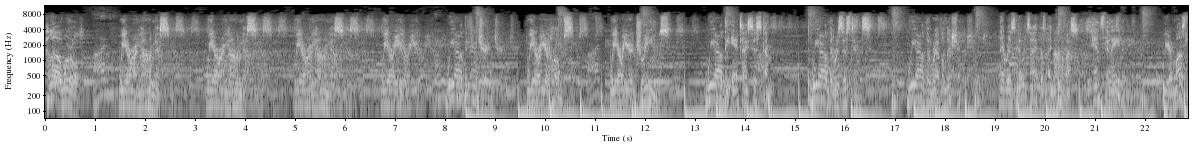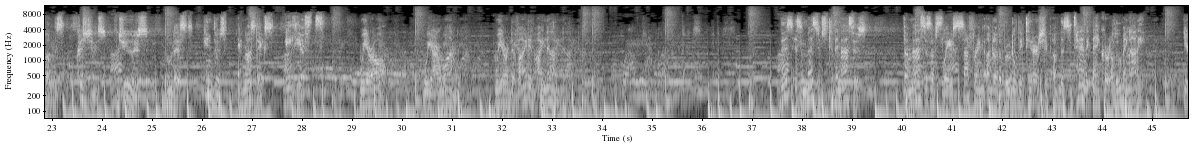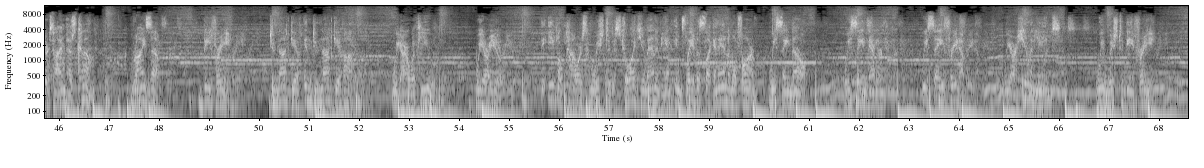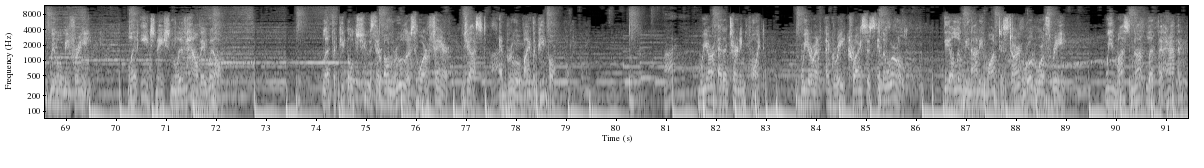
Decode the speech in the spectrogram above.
Hello world. We are anonymous. We are anonymous. We are anonymous. We are you. We are the future. We are your hopes. We are your dreams. We are the anti-system. We are the resistance. We are the revolution. There is no type of anonymous, hence the name. We are Muslims, Christians, Jews, Buddhists, Hindus, agnostics, atheists. We are all. We are one. We are divided by none. This is a message to the masses. The masses of slaves suffering under the brutal dictatorship of the satanic banker Illuminati. Your time has come. Rise up. Be free. Do not give in, do not give up. We are with you. We are you. The evil powers who wish to destroy humanity and enslave us like an animal farm, we say no. We say never. We say freedom. We are human beings. We wish to be free. We will be free. Let each nation live how they will. Let the people choose their own rulers who are fair, just, and rule by the people. We are at a turning point. We are at a great crisis in the world. The Illuminati want to start World War III. We must not let that happen.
